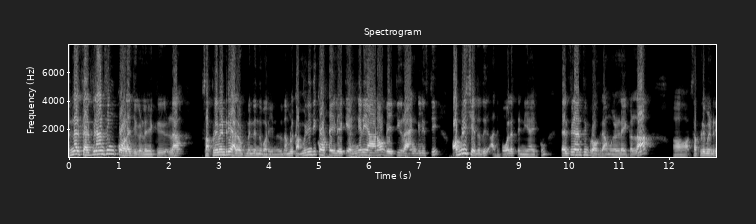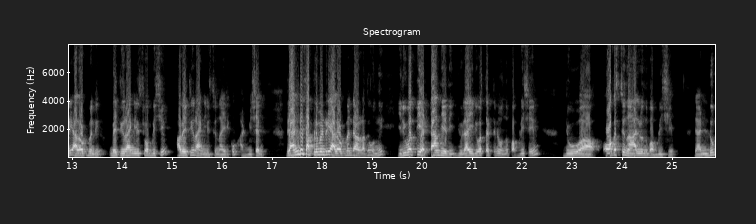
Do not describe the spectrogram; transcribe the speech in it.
എന്നാൽ സെൽഫ് ഫിനാൻസിങ് കോളേജുകളിലേക്ക് ഉള്ള സപ്ലിമെന്ററി അലോട്ട്മെന്റ് എന്ന് പറയുന്നത് നമ്മൾ കമ്മ്യൂണിറ്റി കോട്ടയിലേക്ക് എങ്ങനെയാണോ വെയിറ്റിംഗ് റാങ്ക് ലിസ്റ്റ് പബ്ലിഷ് ചെയ്തത് അതുപോലെ തന്നെയായിരിക്കും സെൽഫ് ഫിനാൻസിങ് പ്രോഗ്രാമുകളിലേക്കുള്ള supplementary allotment waiting rank list publish ചെയ്യും. ആ വെയിറ്റിംഗ് റാങ്ക് ലിസ്റ്റ് നിന്നായിരിക്കും അഡ്മിഷൻ രണ്ട് സപ്ലിമെന്ററി അലോട്ട്മെന്റ് ഉള്ളത്. ഒന്ന് ഇരുപത്തി എട്ടാം തീയതി ജൂലൈ ഇരുപത്തെട്ടിന് ഒന്ന് പബ്ലിഷ് ചെയ്യും. ഓഗസ്റ്റ് നാലിന് ഒന്ന് പബ്ലിഷ് ചെയ്യും. രണ്ടും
